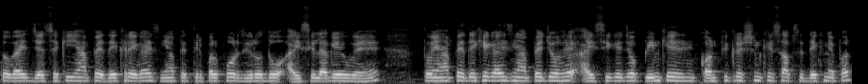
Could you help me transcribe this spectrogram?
तो गाइज़ जैसे कि यहाँ पे देख रहे गाइज़ यहाँ पे ट्रिपल फोर ज़ीरो दो आई लगे हुए हैं। तो यहाँ पे देखिए इस यहाँ पे जो है आईसी के जो पिन के कॉन्फ़िगरेशन के हिसाब से देखने पर,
